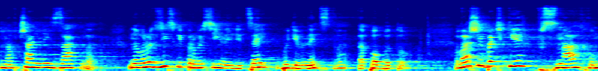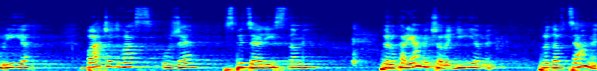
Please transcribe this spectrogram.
навчальний заклад, Новорозійський професійний ліцей будівництва та побуту. Ваші батьки в снах, у мріях бачать вас уже спеціалістами, перукарями-чародіями, продавцями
